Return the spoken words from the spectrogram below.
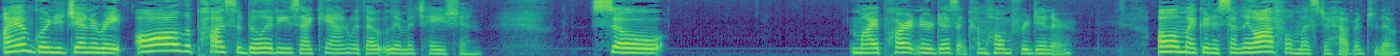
I am going to generate all the possibilities I can without limitation. So my partner doesn't come home for dinner. oh my goodness, something awful must have happened to them.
